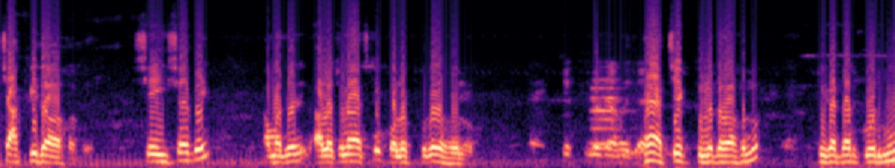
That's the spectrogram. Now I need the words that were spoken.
চাকরি দেওয়া হবে। সেই হিসাবে আমাদের আলোচনা আজকে ফলপ্রদ হলো। হয়ে চেক তুলে দেওয়া হলো। ঠিকাদার কর্মী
